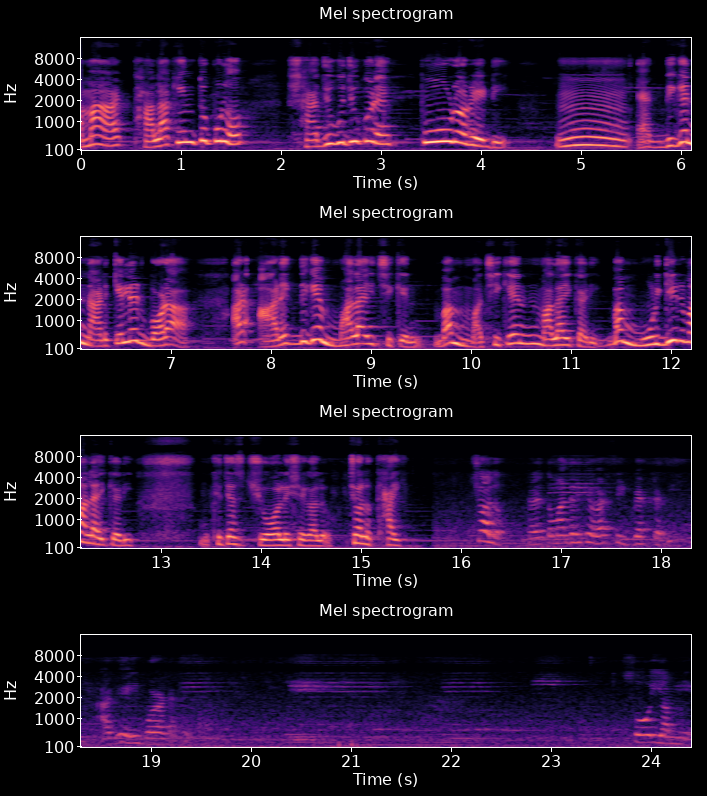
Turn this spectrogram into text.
আমার থালা কিন্তু পুরো সাজুগুজু করে পুরো রেডি একদিকে নারকেলের বড়া আর আরেক দিকে মালাই চিকেন বা চিকেন মালাইকারি বা মুরগির মালাইকারি। মুখে জাস্ট জল এসে গেল। চলো, খাই। চলো, তাহলে তোমাদেরকে এবার ফিডব্যাকটা দিই। আগে এই বড়াটাকে সো ইয়াম্মি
